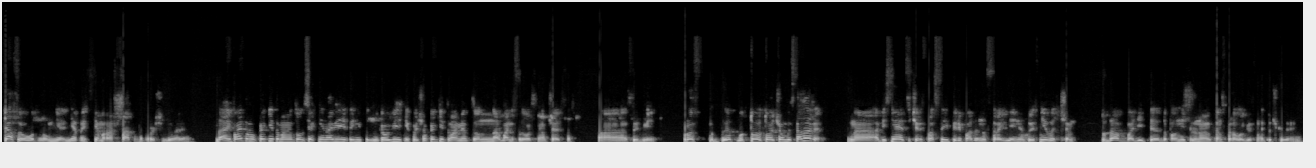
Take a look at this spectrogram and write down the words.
Сейчас его ну, нервная система расшатана, проще говоря. Да, и поэтому в какие-то моменты он всех ненавидит и никого видеть не хочет, а в какие-то моменты он нормально с удовольствием общается а, с людьми. Просто это, вот то, то, о чем вы сказали, а, объясняется через простые перепады настроения. То есть незачем туда вводить дополнительную конспирологию, с моей точки зрения.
